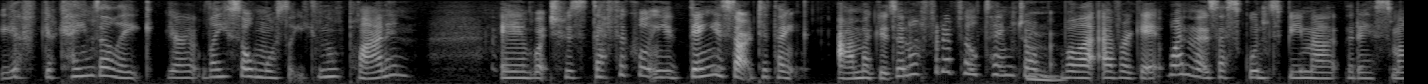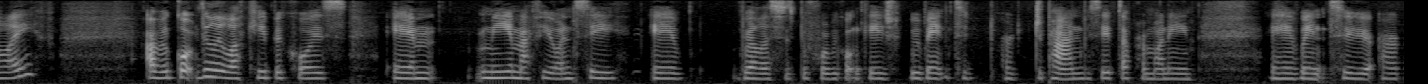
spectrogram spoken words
you're, you're kind of like your life's almost like no planning, uh, which was difficult. And you, then you start to think, am I good enough for a full time job? Will I ever get one? Is this going to be my the rest of my life? I got really lucky because um, me and my fiance, uh, well, this is before we got engaged. We went to our Japan. We saved up our money and uh, went to our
